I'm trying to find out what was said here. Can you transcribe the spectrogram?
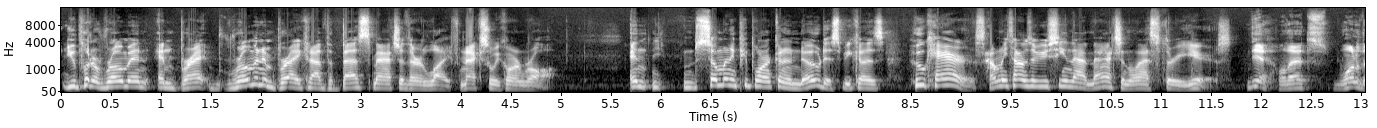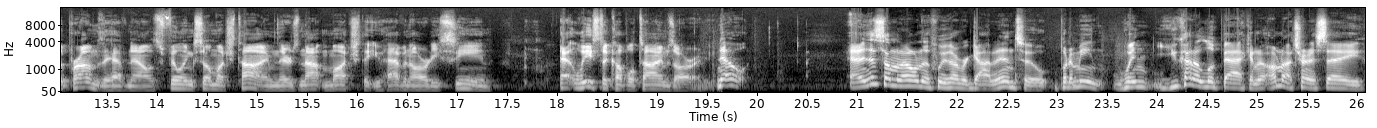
you put a Roman and Bray, Roman and Bray could have the best match of their life next week on Raw and so many people aren't going to notice because who cares? How many times have you seen that match in the last three years? Yeah, well, that's one of the problems they have now is filling so much time. There's not much that you haven't already seen, at least a couple times already. Now, and this is something I don't know if we've ever gotten into, but I mean, when you kind of look back, and I'm not trying to say,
